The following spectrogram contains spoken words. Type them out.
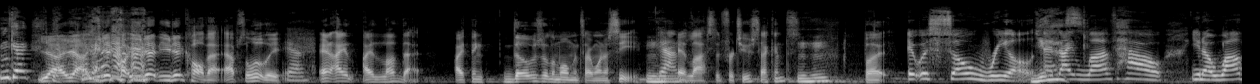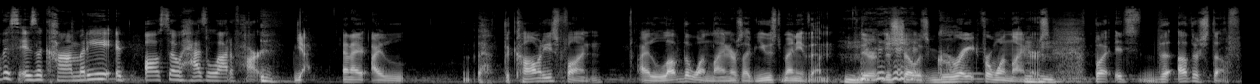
Okay. Yeah, yeah, you did. Call, you did. You did call that absolutely. Yeah. And I, I love that. I think those are the moments I want to see. Yeah. It lasted for two seconds, Hmm. but It was so real. Yes. And I love how, you know, while this is a comedy, it also has a lot of heart. yeah. And I, I the comedy is fun. I love the one-liners. I've used many of them. They're- the show is great for one-liners, but it's the other stuff,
